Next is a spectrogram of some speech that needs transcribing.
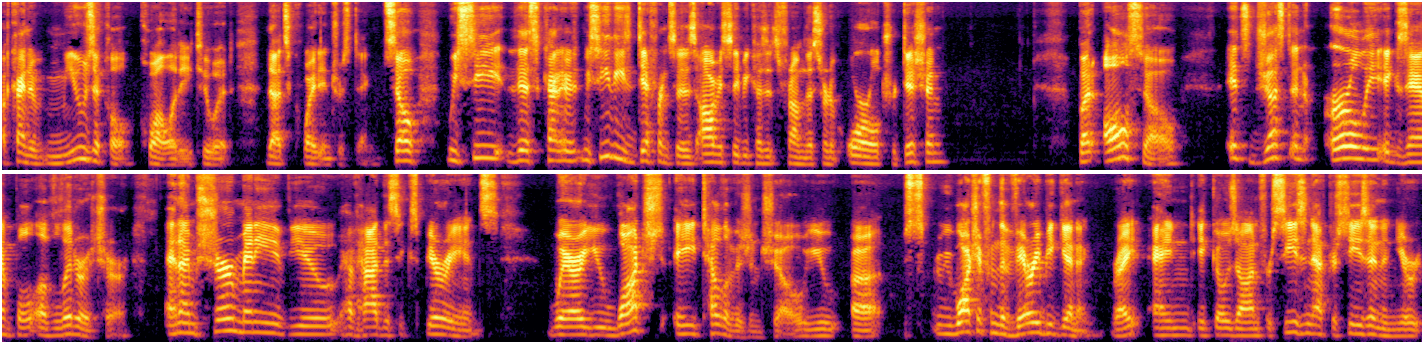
a kind of musical quality to it that's quite interesting. So we see this kind of we see these differences obviously because it's from this sort of oral tradition, but also it's just an early example of literature. And I'm sure many of you have had this experience where you watch a television show, you uh, you watch it from the very beginning, right? And it goes on for season after season, and you're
